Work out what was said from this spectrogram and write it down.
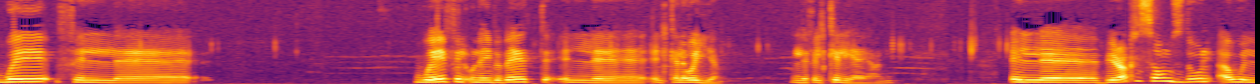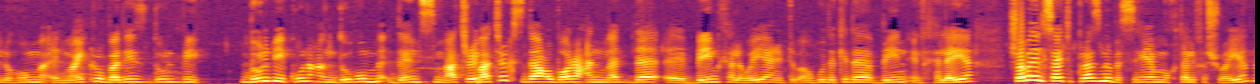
وفي وفي الأنيبيبات الكلوية اللي في الكلية يعني. ال peroxisomes دول أو اللي هم ال microbodies دول بي دول بيكون عندهم dense matrix matrix ده عبارة عن مادة بين خلوية يعني بتبقى موجودة كده بين الخلايا شبه السيتوبلازم بس هي مختلفة شوية.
